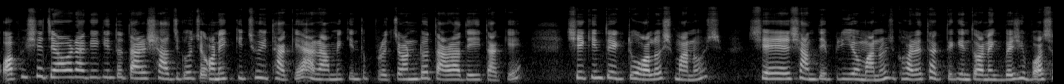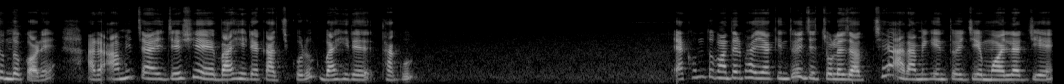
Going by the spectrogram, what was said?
অফিসে যাওয়ার আগে কিন্তু তার সাজগোজে অনেক কিছুই থাকে আর আমি কিন্তু প্রচণ্ড তাড়া দেই তাকে। সে কিন্তু একটু অলস মানুষ, সে শান্তিপ্রিয় মানুষ, ঘরে থাকতে কিন্তু অনেক বেশি পছন্দ করে। আর আমি চাই যে সে বাহিরে কাজ করুক, বাহিরে থাকুক। এখন তোমাদের ভাইয়া কিন্তু এই যে চলে যাচ্ছে আর আমি কিন্তু এই যে ময়লার যে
